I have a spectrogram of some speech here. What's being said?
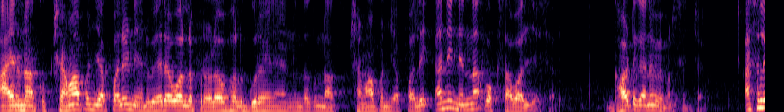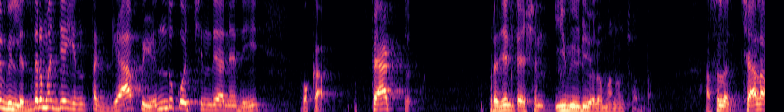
ఆయన నాకు క్షమాపణ చెప్పాలి నేను వేరే వాళ్ళ ప్రలోభాలకు గురైనందుకు నాకు క్షమాపణ చెప్పాలి అని నిన్న ఒక సవాల్ చేశారు. ఘాటుగానే విమర్శించారు. అసలు వీళ్ళిద్దరి మధ్య ఇంత గ్యాప్ ఎందుకు వచ్చింది అనేది ఒక ఫ్యాక్ట్. ప్రజెంటేషన్ ఈ వీడియోలో మనం చూద్దాం. అసలు చాలా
